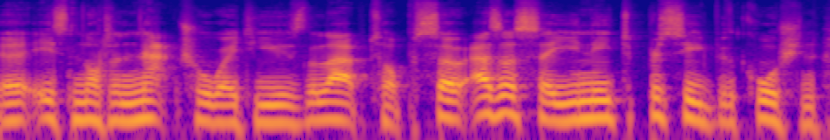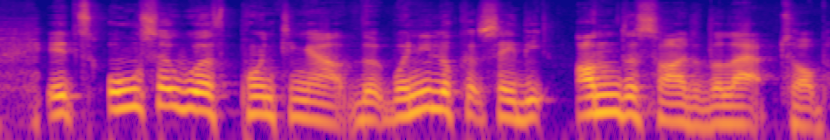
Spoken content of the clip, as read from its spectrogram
Uh, it's not a natural way to use the laptop. So as I say, you need to proceed with caution. It's also worth pointing out that when you look at say the underside of the laptop,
